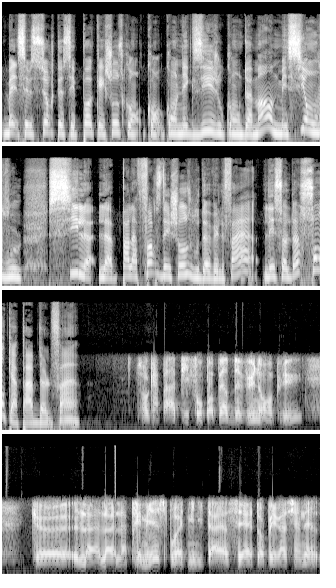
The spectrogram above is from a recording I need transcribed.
Ben, c'est sûr que c'est pas quelque chose qu'on exige ou qu'on demande, mais si on vous, si par la force des choses vous devez le faire, les soldats sont capables de le faire. Ils sont capables, puis il faut pas perdre de vue non plus que la, la, la prémisse pour être militaire, c'est être opérationnel.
